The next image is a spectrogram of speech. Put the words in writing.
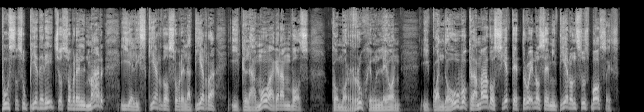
puso su pie derecho sobre el mar y el izquierdo sobre la tierra, y clamó a gran voz, como ruge un león, y cuando hubo clamado siete truenos emitieron sus voces.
